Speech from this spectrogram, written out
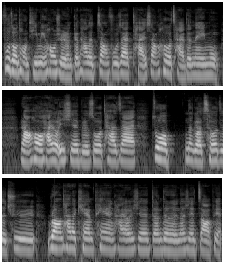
副总统提名候选人跟他的丈夫在台上喝彩的那一幕，然后还有一些，比如说他在坐那个车子去 run 他的 campaign，还有一些等等的那些照片，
